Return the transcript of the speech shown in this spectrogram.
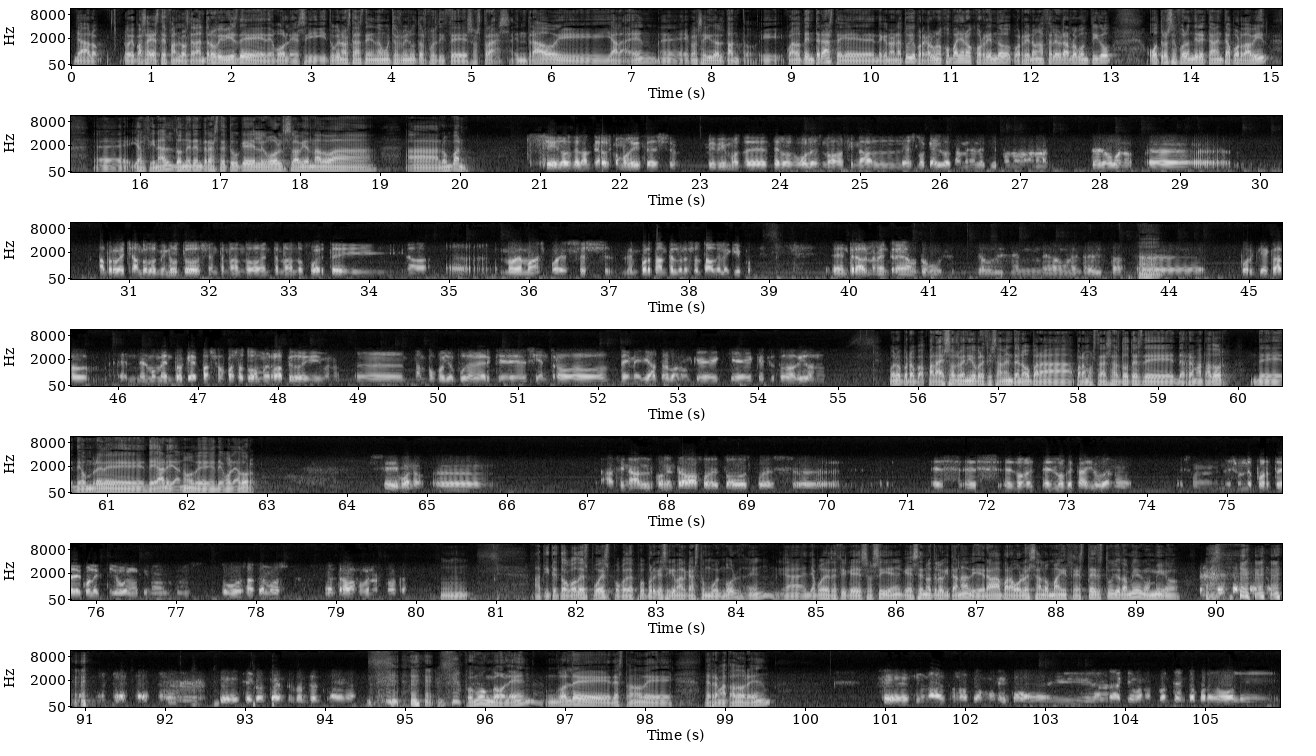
ya, lo, lo, que pasa es que, Estefan, los delanteros vivís de, goles y, tú que no estás teniendo muchos minutos, pues dices, ostras, he entrado y, ya la, ¿eh? He conseguido el tanto. ¿Y cuándo te enteraste de que no era tuyo? Porque algunos compañeros corriendo, corrieron a celebrarlo contigo, otros se fueron directamente a por David eh, y al final, ¿dónde te enteraste tú que el gol se lo habían dado a, a Lombán? Sí, los delanteros, como dices, vivimos de, los goles, ¿no? Al final es lo que ayuda también al equipo, ¿no? A ganar. Pero bueno, eh, aprovechando los minutos, entrenando, entrenando fuerte y, nada, eh, lo demás pues es importante el resultado del equipo. Entrenarme me entrené en autobús, ya lo dije en, alguna entrevista, eh, porque claro, en el momento que pasó, pasó todo muy rápido y bueno, eh, tampoco yo pude ver que si entró de inmediato el balón que, que, que chutó David o no. Bueno, pero para eso has venido precisamente, ¿no? Para, para mostrar esas dotes de, de rematador de, hombre de, área, ¿no? De, goleador. Sí, bueno, eh, al final con el trabajo de todos, pues eh, es, es, es, donde, es lo que te ayuda, ¿no? Es un, es un deporte colectivo y al final pues, todos hacemos el trabajo que nos toca. A ti te tocó después, poco después, porque sí que marcaste un buen gol. ¿eh? Ya, ya puedes decir que eso sí, ¿eh? que ese no te lo quita nadie. Era para volverse a los maíz. ¿Este es tuyo también o mío? sí, sí, contento, contento, la verdad. Fue un gol, ¿eh? Un gol de, de esto, ¿no? De, de rematador, ¿eh? Sí, es una, una opción bonita y la verdad que, bueno, contento por el gol y,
